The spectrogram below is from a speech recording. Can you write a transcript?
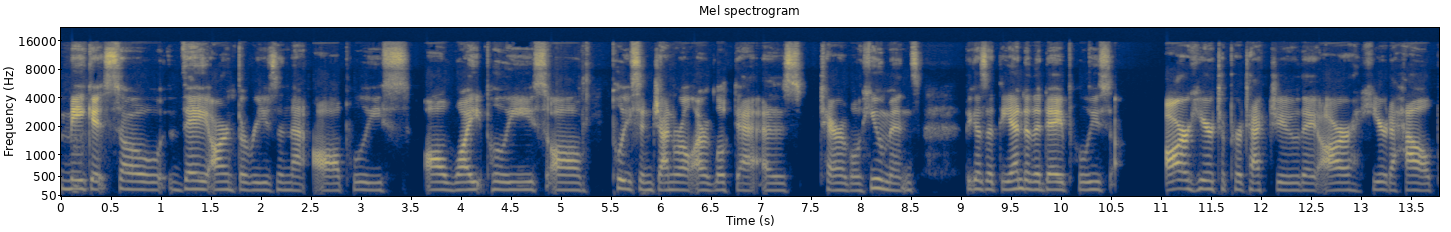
hmm. make it so they aren't the reason that all police all white police all police in general are looked at as terrible humans. Because at the end of the day police are here to protect you, they are here to help.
